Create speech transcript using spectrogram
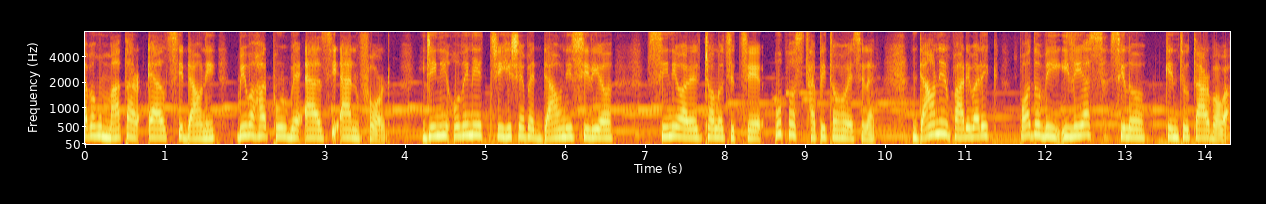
এবং মাতার এলসি ডাউনি বিবাহের পূর্বে এলসি অ্যানফোর্ড যিনি অভিনেত্রী হিসেবে ডাউনি সিরিয় সিনিয়রের চলচ্চিত্রে উপস্থাপিত হয়েছিলেন। ডাউনির পারিবারিক পদবি ইলিয়াস ছিল কিন্তু তার বাবা।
